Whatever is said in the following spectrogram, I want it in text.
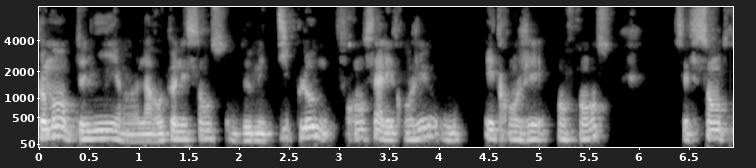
Comment obtenir la reconnaissance de mes diplômes français à l'étranger ou étrangers en France? C'est le centre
